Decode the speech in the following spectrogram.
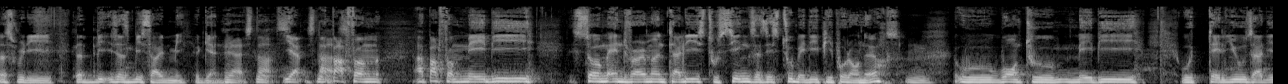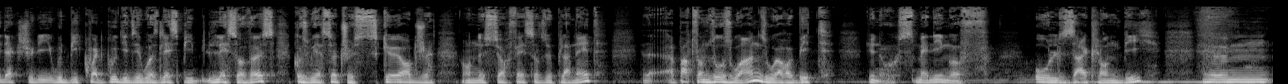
That's really that be, that's beside me again. Yeah, it's nuts. Yeah, it's nuts. apart from apart from maybe some environmentalists who think that there's too many people on Earth Mm. who want to maybe would tell you that it actually would be quite good if there was less less of us because we are such a scourge on the surface of the planet. Uh, apart from those ones who are a bit, you know, smelling of old Zyklon B. Um,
